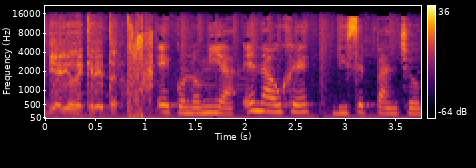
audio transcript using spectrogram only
Diario de Querétaro. Economía en auge, dice Pancho.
